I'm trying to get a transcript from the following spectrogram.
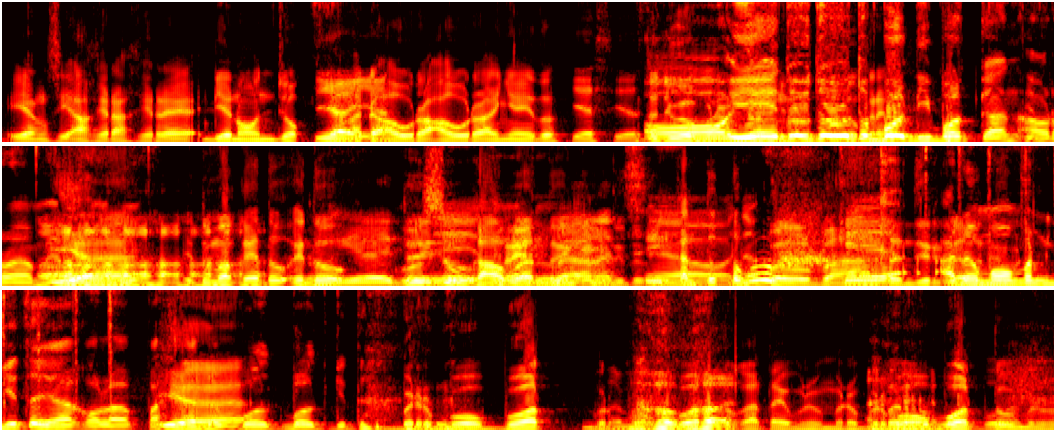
yang si akhir-akhirnya dia nonjok Iya, yang ada iya. aura-auranya itu Yes, yes. Oh iya itu itu gua itu tuh bold di bold kan aura merah. Iya, itu makanya tuh itu iya, itu suka banget tuh kayak gitu. Kan tuh Iya, tebel banget Kayak anjir. ada momen gitu ya kalau pas Iya. ada bold gitu. berbobot, berbobot tuh katanya bener-bener berbobot tuh bener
